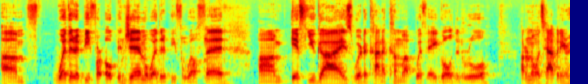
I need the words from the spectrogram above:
Um, f- whether it be for open gym or whether it be for well fed, um, if you guys were to kind of come up with a golden rule. I don't know what's happening. right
